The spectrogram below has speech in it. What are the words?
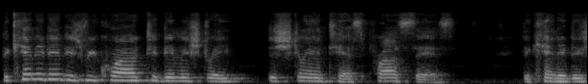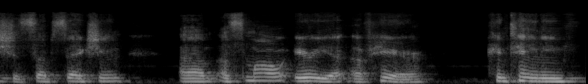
The candidate is required to demonstrate the strand test process. The candidate should subsection um, a small area of hair containing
